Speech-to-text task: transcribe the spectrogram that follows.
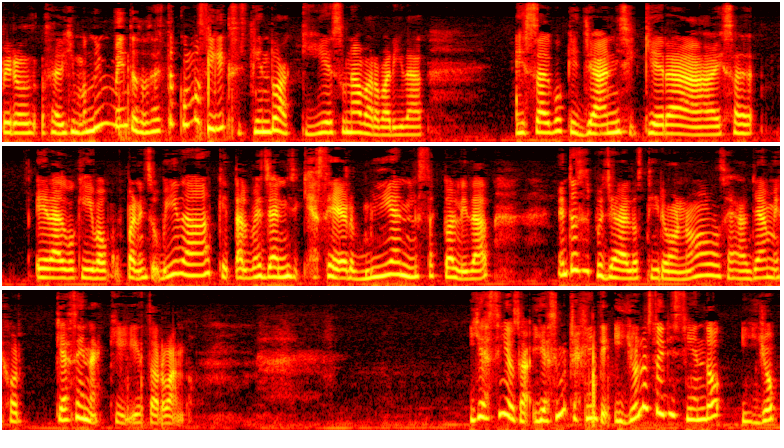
Pero, o sea, dijimos, no inventes, o sea, esto cómo sigue existiendo aquí es una barbaridad. Es algo que ya ni siquiera esa era algo que iba a ocupar en su vida, que tal vez ya ni siquiera servía en esta actualidad. Entonces, pues ya los tiró, ¿no? O sea, ya mejor, ¿qué hacen aquí estorbando? Y así, o sea, y así mucha gente. Y yo lo estoy diciendo, y yo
